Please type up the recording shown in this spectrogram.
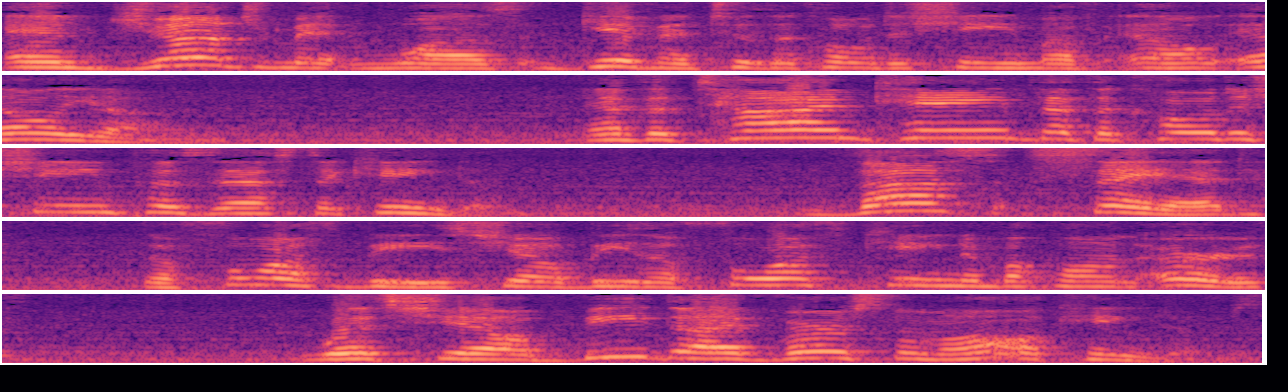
and judgment was given to the Kodashim of El Elyon. And the time came that the Kodashim possessed the kingdom. Thus said, the fourth beast shall be the fourth kingdom upon earth, which shall be diverse from all kingdoms,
